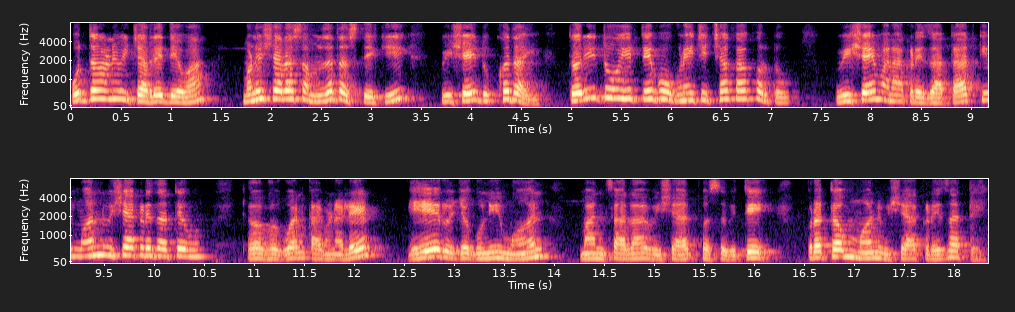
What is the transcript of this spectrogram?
उद्धवाने विचारले देवा मनुष्याला समजत असते की विषय दुःखदायी. तरी तो हे ते भोगण्याची इच्छा का करतो? विषय मनाकडे जातात की मन विषयाकडे जाते हो? तेव्हा भगवान काय म्हणाले? हे रुजगुणी मन माणसाला विषयात फसविते. प्रथम मन विषयाकडे जाते.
